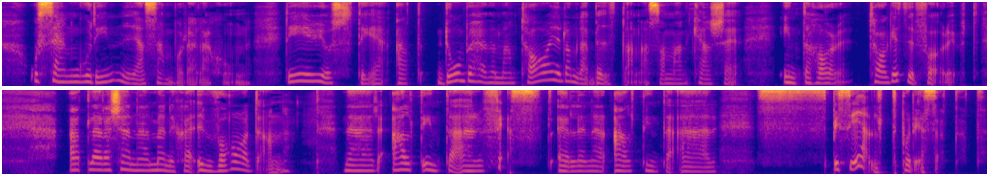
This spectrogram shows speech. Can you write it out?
och sen går in i en samborelation, det är just det att då behöver man ta i de där bitarna som man kanske inte har tagit i förut. Att lära känna en människa i vardagen, när allt inte är fest eller när allt inte är speciellt på det sättet.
